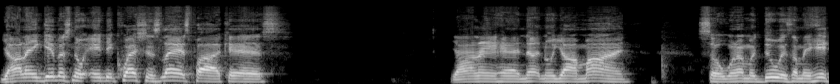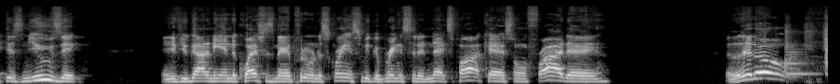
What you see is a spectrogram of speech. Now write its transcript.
Y'all ain't give us no ending questions last podcast. Y'all ain't had nothing on y'all mind. So what I'm gonna do is I'm gonna hit this music. And if you got any ending questions, man, put it on the screen so we can bring it to the next podcast on Friday. Let go.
